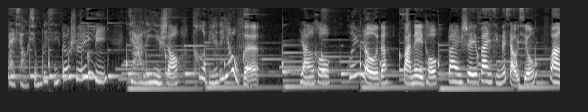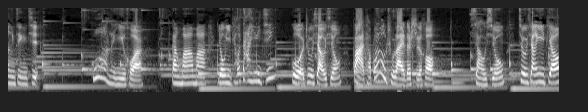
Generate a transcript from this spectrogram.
在小熊的洗澡水里加了一勺特别的药粉，然后温柔的把那头半睡半醒的小熊放进去。过了一会儿，当妈妈用一条大浴巾裹住小熊，把它抱出来的时候。小熊就像一条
